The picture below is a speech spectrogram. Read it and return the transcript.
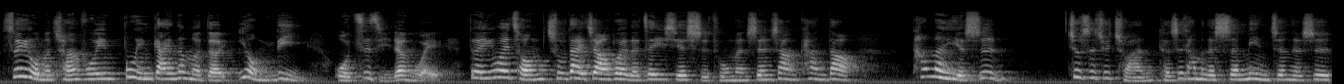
所以，我们传福音不应该那么的用力。我自己认为，对，因为从初代教会的这一些使徒们身上看到，他们也是就是去传，可是他们的生命真的是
